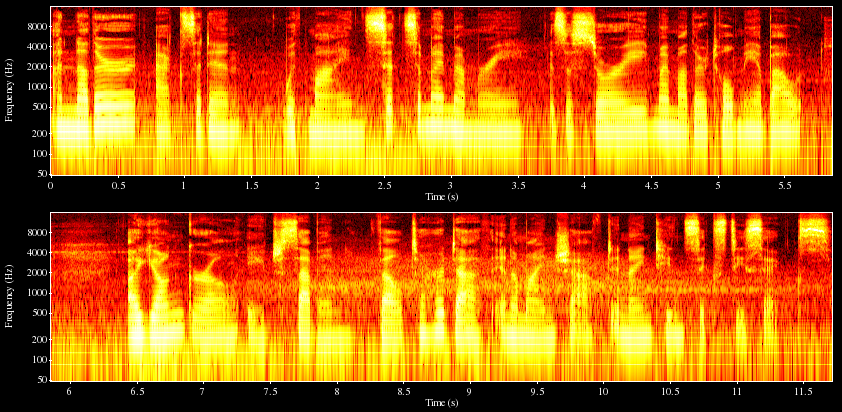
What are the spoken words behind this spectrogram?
Another accident with mines sits in my memory is a story my mother told me about. A young girl, age seven, fell to her death in a mine shaft in 1966.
